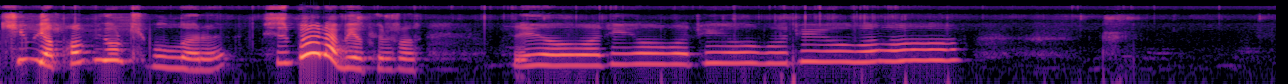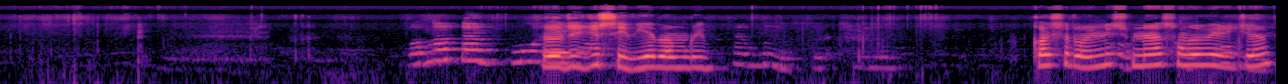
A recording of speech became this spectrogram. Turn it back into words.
Kim yapamıyor ki bunları? Siz böyle mi yapıyorsunuz? Rio, Rio, Rio, Rio. Dördüncü seviye ben burayı. Arkadaşlar oyun ismini sonra vereceğim.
